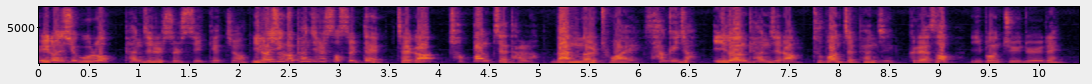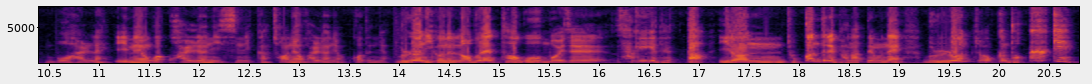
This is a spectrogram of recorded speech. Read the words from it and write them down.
이런 식으로 편지를 쓸 수 있겠죠. 이런 식으로 편지를 썼을 때 제가 첫 번째 달라. 난 널 좋아해. 사귀자. 이런 편지랑 두 번째 편지. 그래서 이번 주 일요일에 뭐 할래? 이 내용과 관련이 있습니까? 전혀 관련이 없거든요. 물론 이거는 러브레터고 뭐 이제 사귀게 됐다. 이런 조건들의 변화 때문에 물론 조금 더 크게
